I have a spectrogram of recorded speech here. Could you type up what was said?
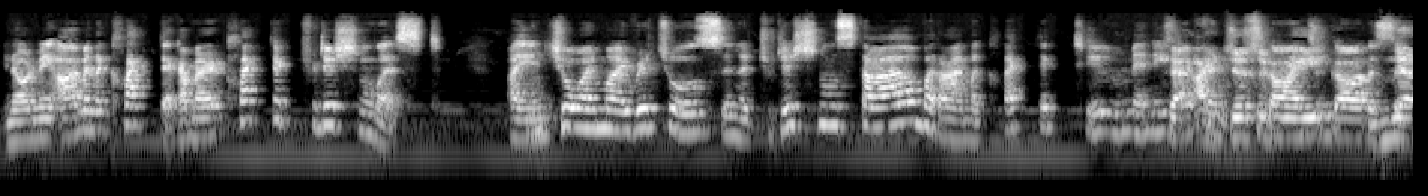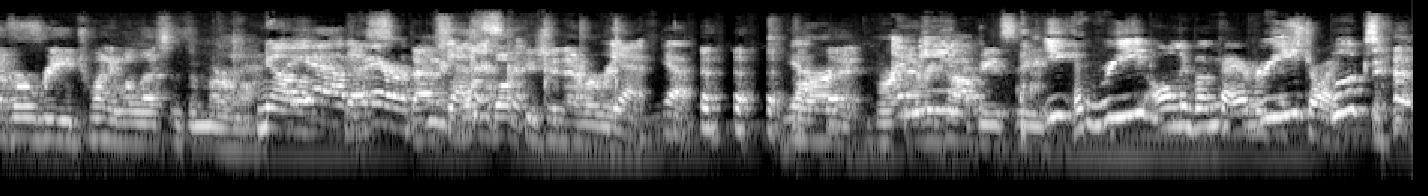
You know what I mean? I'm an eclectic. I'm an eclectic traditionalist. I mm-hmm. enjoy my rituals in a traditional style, but I'm eclectic to many So I different gods and goddesses. Never read Twenty One Lessons of Merlyn. no. Oh, yeah, yes. fair. That's Yes. one book you should never read. Yeah. Yeah. Yeah. Burn it. Burn I every mean, copy you see. You read Only book I ever read destroyed. books, but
